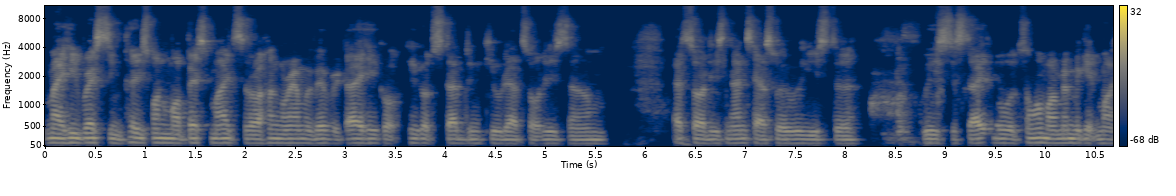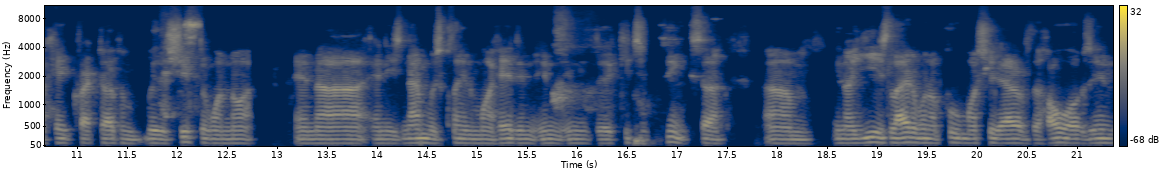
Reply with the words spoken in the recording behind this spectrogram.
may he rest in peace. One of my best mates that I hung around with every day, he got he got stabbed and killed outside his um outside his nan's house where we used to we used to stay all the time. I remember getting my head cracked open with a shifter one night, and uh, and his nan was cleaning my head in, in, in the kitchen sink. So um, you know, years later when I pulled my shit out of the hole I was in,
